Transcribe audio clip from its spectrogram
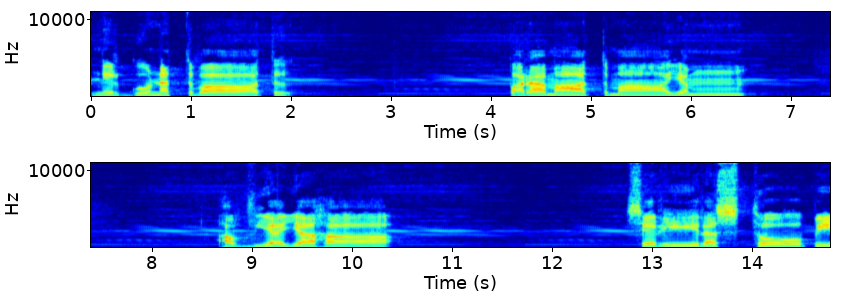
निर्गुणत्वात परमात्मायम् अव्ययः शरीरस्थोऽपि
